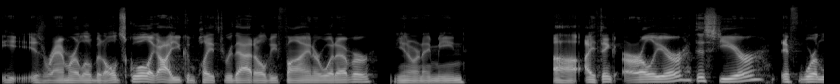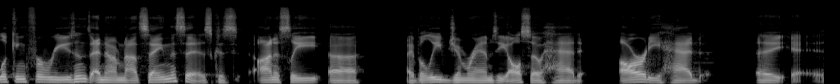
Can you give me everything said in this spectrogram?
he, is Rammer a little bit old school? Like, oh, you can play through that; it'll be fine, or whatever. You know what I mean? Uh, I think earlier this year, if we're looking for reasons, and I'm not saying this is because honestly, uh, I believe Jim Ramsay also had already had a, a,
